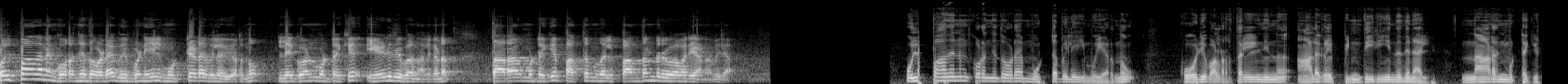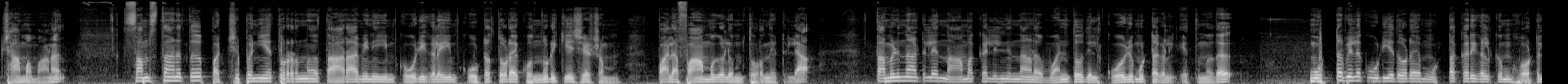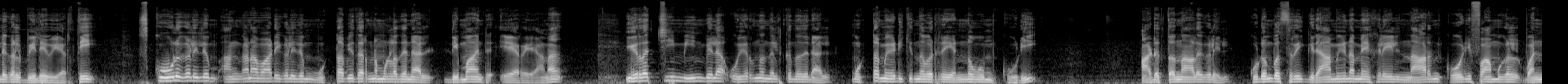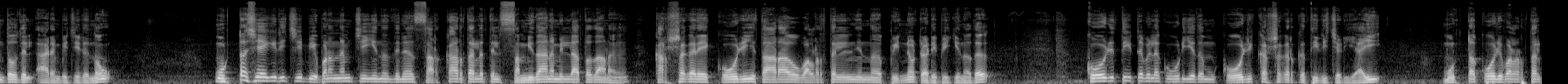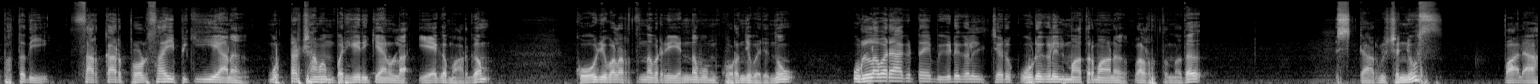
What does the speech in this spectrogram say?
ഉൽപാദനം കുറഞ്ഞതോടെ വിപണിയിൽ മുട്ടയുടെ വില ഉയർന്നു. ലഗോൺ മുട്ടയ്ക്ക് ഏഴ് രൂപ നൽകണം. താറാവ് മുട്ടയ്ക്ക് പത്ത് മുതൽ പന്ത്രണ്ട് രൂപ വരെയാണ് വില. ഉൽപാദനം കുറഞ്ഞതോടെ മുട്ട വിലയും ഉയർന്നു. കോഴി വളർത്തലിൽ നിന്ന് ആളുകൾ പിന്തിരിയുന്നതിനാൽ നാടൻ മുട്ടയ്ക്ക് ക്ഷാമമാണ്. സംസ്ഥാനത്ത് പക്ഷിപ്പനിയെ തുടർന്ന് താറാവിനെയും കോഴികളെയും കൂട്ടത്തോടെ കൊന്നൊടുക്കിയ ശേഷം പല ഫാമുകളും തുറന്നിട്ടില്ല. തമിഴ്നാട്ടിലെ നാമക്കല്ലിൽ നിന്നാണ് വൻതോതിൽ കോഴിമുട്ടകൾ എത്തുന്നത്. മുട്ട വില കൂടിയതോടെ മുട്ടക്കറികൾക്കും ഹോട്ടലുകൾ വില ഉയർത്തി. സ്കൂളുകളിലും അങ്കണവാടികളിലും മുട്ട വിതരണമുള്ളതിനാൽ ഡിമാൻഡ് ഏറെയാണ്. ഇറച്ചി മീൻ വില ഉയർന്നു നിൽക്കുന്നതിനാൽ മുട്ട മേടിക്കുന്നവരുടെ എണ്ണവും കൂടി. അടുത്ത നാളുകളിൽ കുടുംബശ്രീ ഗ്രാമീണ മേഖലയിൽ നാടൻ കോഴി ഫാമുകൾ വൻതോതിൽ ആരംഭിച്ചിരുന്നു. മുട്ട ശേഖരിച്ച് വിപണനം ചെയ്യുന്നതിന് സർക്കാർ തലത്തിൽ സംവിധാനമില്ലാത്തതാണ് കർഷകരെ കോഴി താറാവ് വളർത്തലിൽ നിന്ന് പിന്നോട്ടടിപ്പിക്കുന്നത്. കോഴിത്തീറ്റ വില കൂടിയതും കോഴിക്കർഷകർക്ക് തിരിച്ചടിയായി. മുട്ടക്കോഴി വളർത്തൽ പദ്ധതി സർക്കാർ പ്രോത്സാഹിപ്പിക്കുകയാണ് മുട്ടക്ഷാമം പരിഹരിക്കാനുള്ള ഏക മാർഗം. കോഴി വളർത്തുന്നവരുടെ എണ്ണവും കുറഞ്ഞു വരുന്നു. ഉള്ളവരാകട്ടെ വീടുകളിൽ ചെറു കൂടുകളിൽ മാത്രമാണ് വളർത്തുന്നത്. Star vision news Pala.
